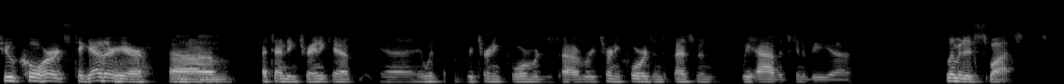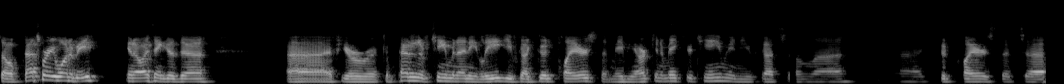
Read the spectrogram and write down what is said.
two cohorts together here, um, mm-hmm. attending training camp, uh, and with the returning forwards, uh, returning forwards and defensemen we have, it's going to be uh, limited spots. So that's where you want to be. You know, I think that uh, if you're a competitive team in any league, you've got good players that maybe aren't going to make your team, and you've got some uh, uh, good players that uh,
